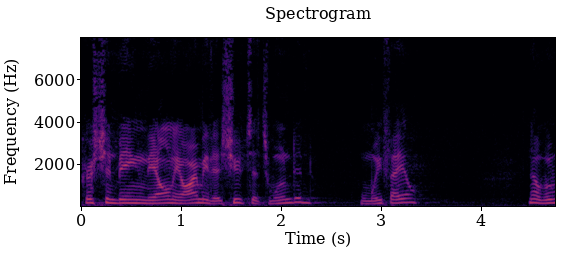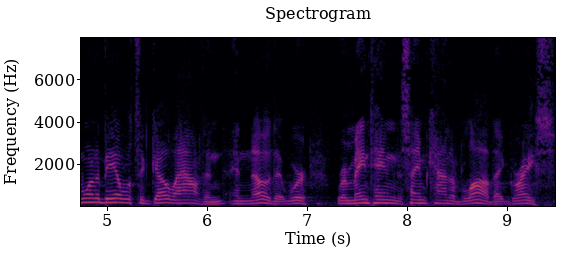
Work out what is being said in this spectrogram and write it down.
Christian being the only army that shoots its wounded when we fail? No, we want to be able to go out and, and know that we're, we're maintaining the same kind of love, that grace.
